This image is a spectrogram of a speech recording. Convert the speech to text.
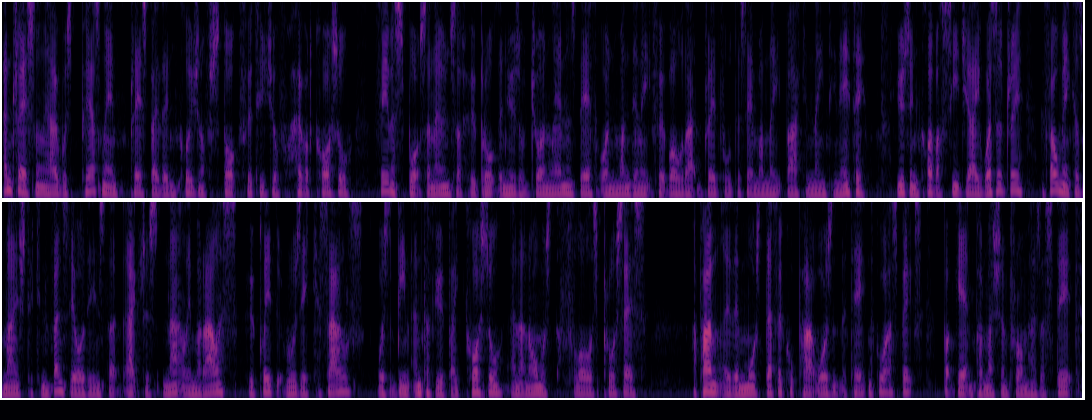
Interestingly, I was personally impressed by the inclusion of stock footage of Howard Cosell, famous sports announcer who broke the news of John Lennon's death on Monday Night Football that dreadful December night back in 1980. Using clever CGI wizardry, the filmmakers managed to convince the audience that the actress Natalie Morales, who played Rosie Casals, was being interviewed by Cosell in an almost flawless process. Apparently, the most difficult part wasn't the technical aspects, but getting permission from his estate.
